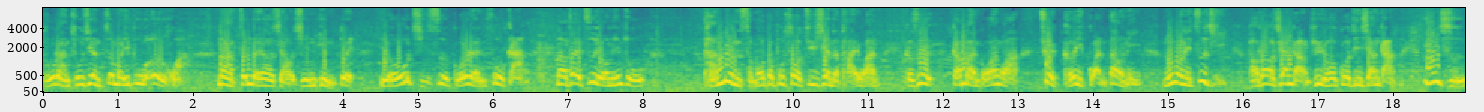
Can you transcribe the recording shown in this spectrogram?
突然出现这么一部恶法，那真的要小心应对，尤其是国人赴港，那在自由民主。”谈论什么都不受局限的台湾，可是港版国安法却可以管到你。如果你自己跑到香港去或过境香港，因此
